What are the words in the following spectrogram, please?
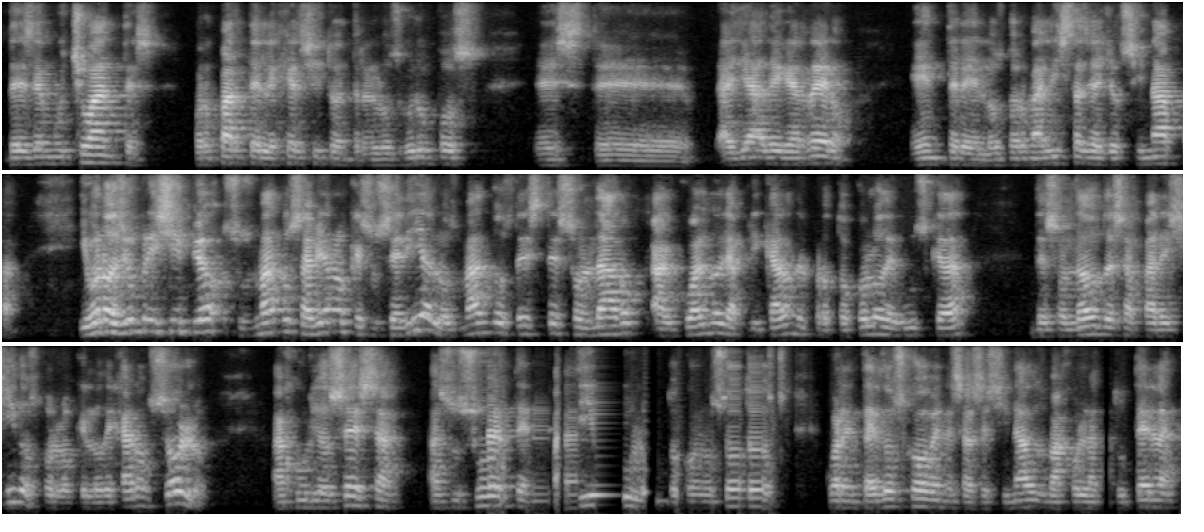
desde mucho antes por parte del ejército entre los grupos este, allá de Guerrero, entre los normalistas de Ayotzinapa y bueno, desde un principio sus mandos sabían lo que sucedía, los mandos de este soldado al cual no le aplicaron el protocolo de búsqueda de soldados desaparecidos, por lo que lo dejaron solo. A Julio César, a su suerte en patíbulo, junto con nosotros, 42 jóvenes asesinados bajo la tutela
